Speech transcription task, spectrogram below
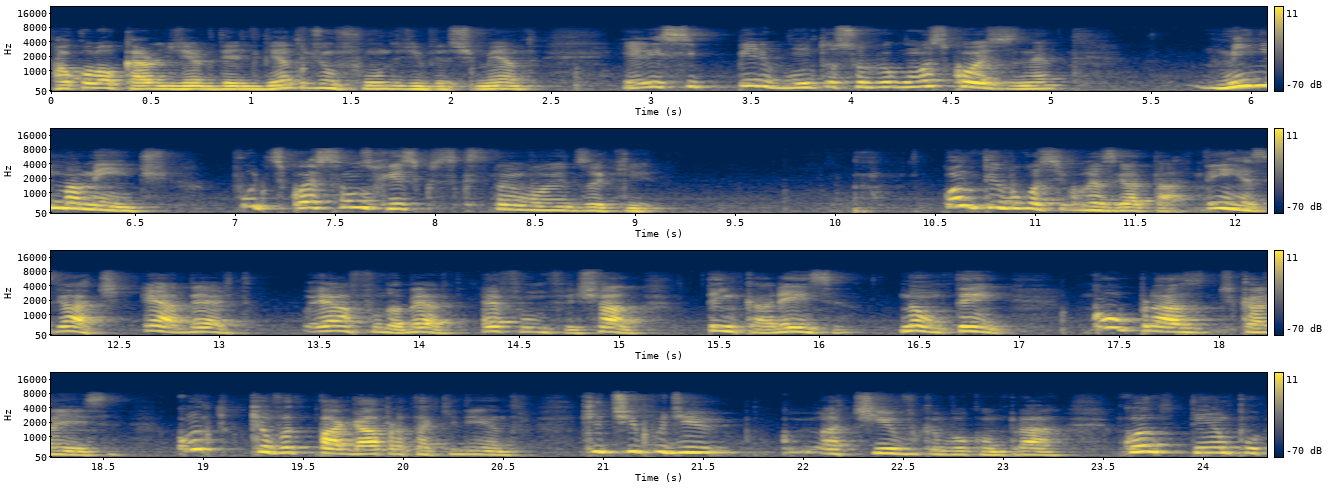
ao colocar o dinheiro dele dentro de um fundo de investimento, ele se pergunta sobre algumas coisas, né? Minimamente, putz, quais são os riscos que estão envolvidos aqui? Quanto tempo eu consigo resgatar? Tem resgate? É aberto? É fundo aberto? É fundo fechado? Tem carência? Não tem? Qual o prazo de carência? Quanto que eu vou pagar para estar aqui dentro? Que tipo de ativo que eu vou comprar, quanto tempo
